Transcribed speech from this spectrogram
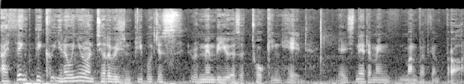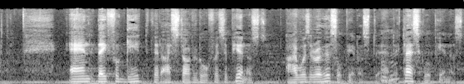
I think because you know when you're on television, people just remember you as a talking head. Jy's net 'n man man wat kan praat. And they forget that I started off as a pianist. I was a rehearsal pianist and a mm-hmm. classical pianist.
